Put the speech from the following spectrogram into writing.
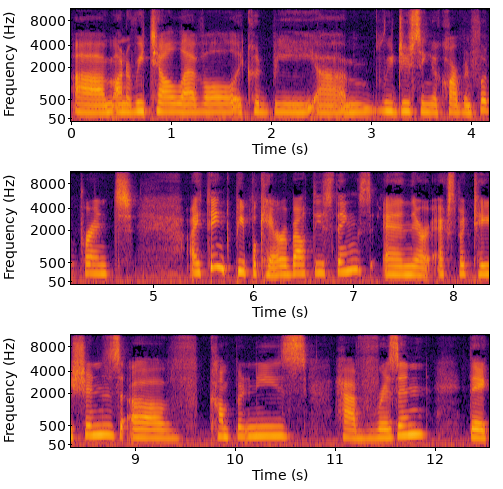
Um, on a retail level, it could be um, reducing a carbon footprint. I think people care about these things, and their expectations of companies have risen. They,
